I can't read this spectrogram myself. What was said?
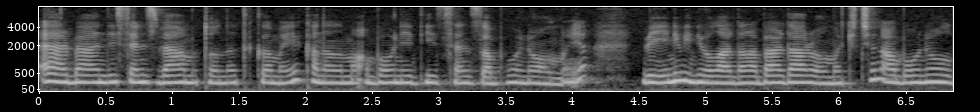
Eğer beğendiyseniz beğen butonuna tıklamayı, kanalıma abone değilseniz abone olmayı ve yeni videolardan haberdar olmak için abone ol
